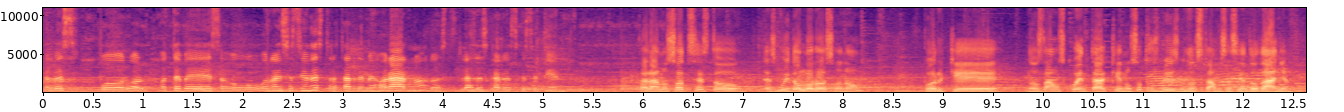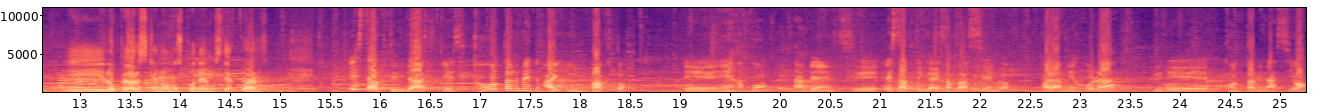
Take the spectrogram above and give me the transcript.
Tal vez por OTBs o organizaciones tratar de mejorar ¿no? las descargas que se tienen. Para nosotros esto es muy doloroso, ¿no? porque nos damos cuenta que nosotros mismos nos estamos haciendo daño y lo peor es que no nos ponemos de acuerdo. Esta actividad es totalmente hay impacto. Eh, en Japón también esta actividad estamos haciendo para mejorar la contaminación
